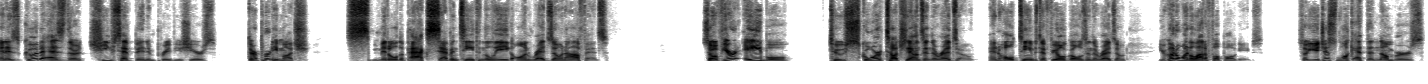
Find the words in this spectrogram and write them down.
And as good as the Chiefs have been in previous years, they're pretty much middle of the pack, 17th in the league on red zone offense. So if you're able to score touchdowns in the red zone and hold teams to field goals in the red zone, you're going to win a lot of football games. So you just look at the numbers,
